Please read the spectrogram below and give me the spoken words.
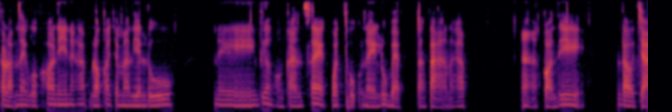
สำหรับในหัวข้อนี้นะครับ เราก็จะมาเรียนรู้ในเรื่องของการแทรกวัตถุในรูปแบบต่างๆนะครับก่อนที่เราจะ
